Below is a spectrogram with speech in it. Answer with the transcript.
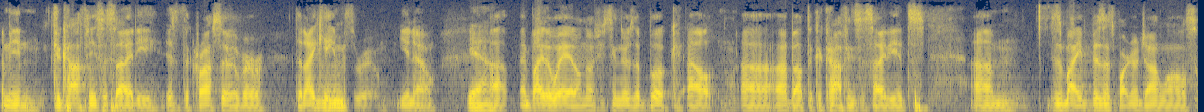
I mean, Cacophony Society is the crossover that I came through, you know. Yeah. Uh, and by the way, I don't know if you've seen. There's a book out uh, about the Cacophony Society. It's um, this is my business partner John Walls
